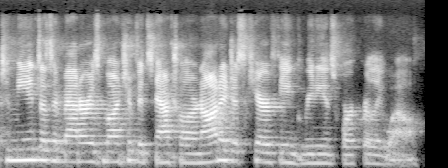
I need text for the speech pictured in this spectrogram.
to me, it doesn't matter as much if it's natural or not. I just care if the ingredients work really well.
